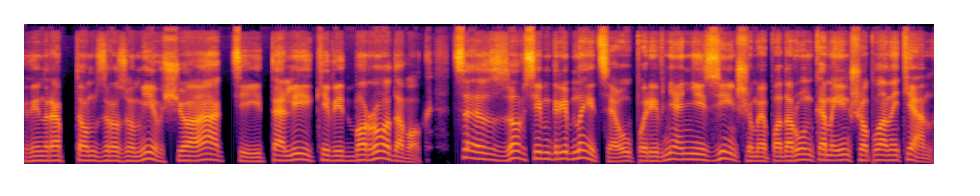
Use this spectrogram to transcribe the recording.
Він раптом зрозумів, що акції та ліки від бородавок це зовсім дрібниця у порівнянні з іншими подарунками іншопланетян,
